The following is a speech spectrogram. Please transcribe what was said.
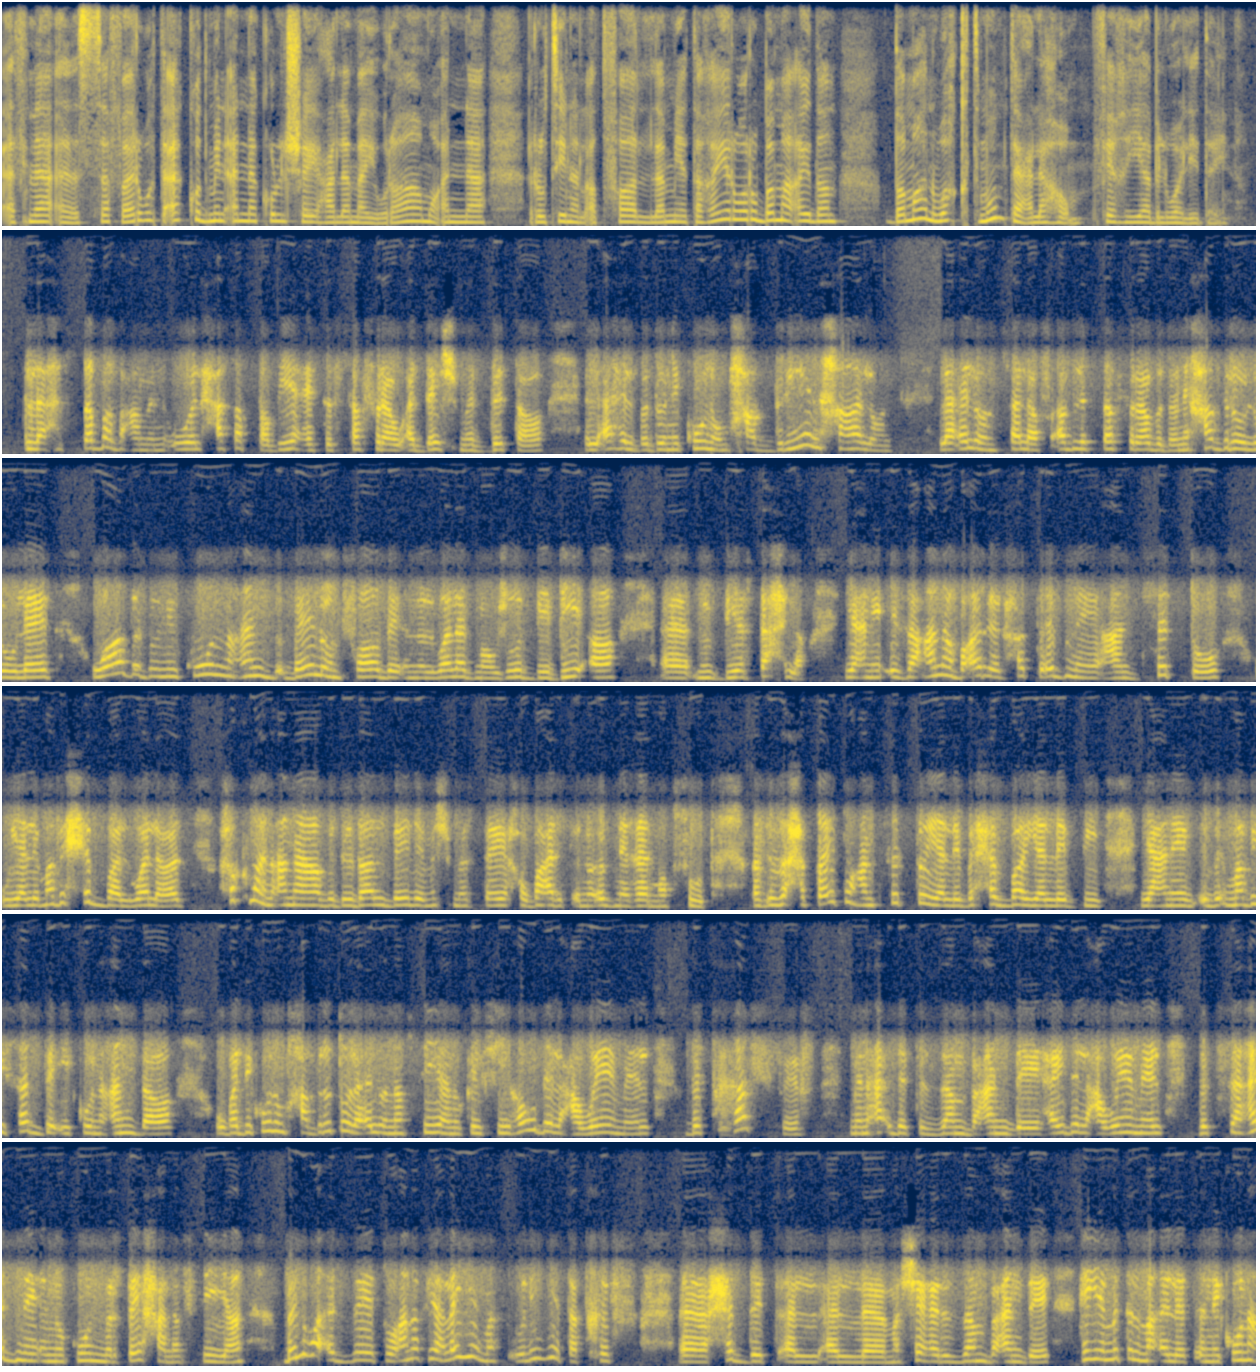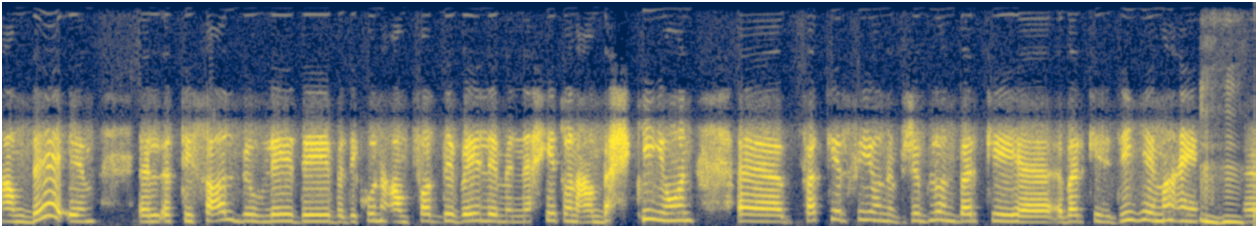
أثناء السفر والتأكد من أن كل شيء على ما يرام وأن روتين الأطفال لم يتغير وربما أيضا ضمان وقت ممتع لهم في غياب الوالدين؟ لهالسبب عم نقول حسب طبيعة السفرة وقديش مدتها الأهل بدهم يكونوا محضرين حالهم لهم سلف قبل السفرة بدهم يحضروا الأولاد وبدهم يكون عند بالهم فاضي إنه الولد موجود ببيئة آه، بيرتاح لها، يعني إذا أنا بقرر حط ابني عند سته ويلي ما بيحبها الولد، حكما أنا بدي ضل بالي مش مرتاح وبعرف إنه ابني غير مبسوط، بس إذا حطيته عند سته يلي بحبها يلي بي يعني ما بيصدق يكون عندها وبدي يكون محضرته له نفسيا وكل شيء، هودي العوامل بتخفف من عقدة الذنب عندي، هيدي العوامل بتساعدني إنه أكون مرتاحة نفسيا، بالوقت الوقت ذاته أنا في علي مسؤولية تخف آه، حدة المشاعر الذنب عندي. هي مثل ما قلت إني يكون عم دائم الاتصال باولادي بدي يكون عم فضي بالي من ناحيتهم عم بحكيهم آه، بفكر فيهم بجيب لهم بركي آه، بركي هدية معي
